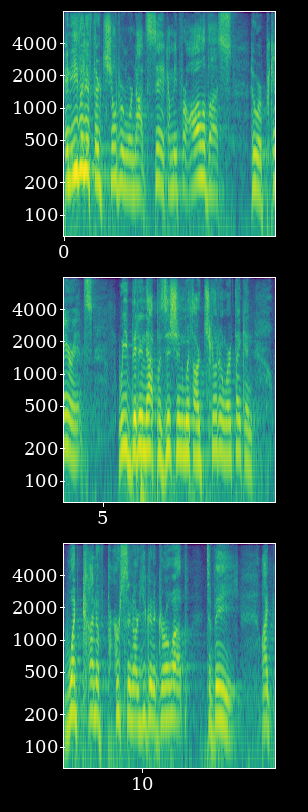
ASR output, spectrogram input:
And even if their children were not sick, I mean, for all of us who are parents, we've been in that position with our children. We're thinking, what kind of person are you going to grow up to be? Like,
